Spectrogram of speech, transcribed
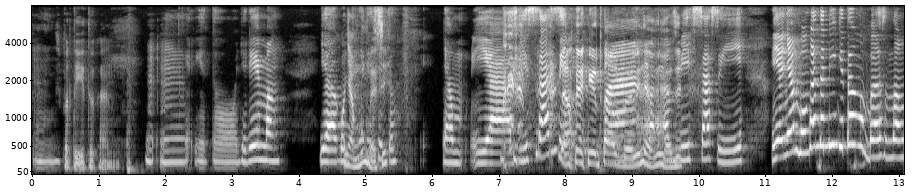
Mm, seperti itu kan mm-mm, gitu. Jadi emang ya kuncinya Nyambung nggak sih? Nyam, ya bisa sih. sama yang kita obrolin nyambung gak sih Bisa sih. Ya nyambung kan tadi kita ngebahas tentang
